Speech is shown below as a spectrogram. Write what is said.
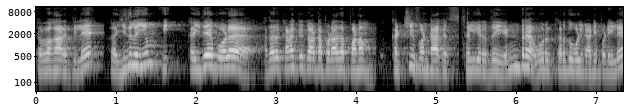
விவகாரத்திலே அஹ், இதிலையும் இ- இதே போல அதாவது கணக்கு காட்டப்படாத பணம் கட்சி ஃபண்டாக செல்கிறது என்ற ஒரு கருதுகோளின் அடிப்படையில்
